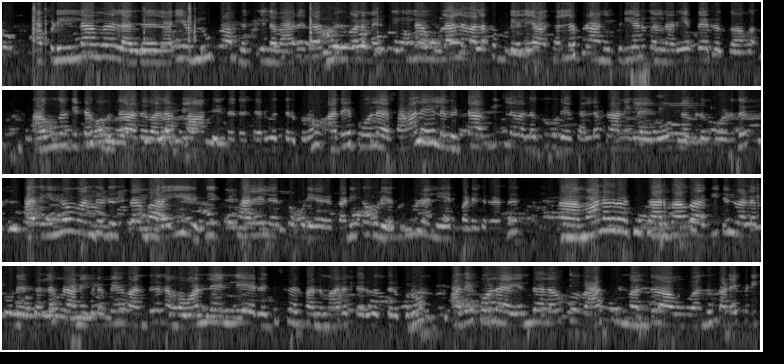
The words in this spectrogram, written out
அப்படி இல்லாமல் அது நிறைய ப்ளூ கிராஸ் இருக்கு இல்ல வேற ஏதாவது நிறுவனம் இருக்கு. இல்ல உங்களால வளர்க்க முடியலையா? செல்ல பிராணி பிரியர்கள் நிறைய பேர் இருக்காங்க. அவங்க கிட்ட கொடுத்து அதை வளர்க்கலாம் அப்படின்றத தெரிவித்திருக்கிறோம். அதே போல சாலையில விட்டா வீட்டுல வளர்க்கக்கூடிய செல்ல பிராணிகளை ரோட்ல விடும் பொழுது அது இன்னும் வந்து டிஸ்டர்ப் ஆகி வீட்டு சாலையில இருக்கக்கூடிய கடிக்கக்கூடிய சூழல் ஏற்படுகிறது. மாநகராட்சி சார்பாக வீட்டில் வளர்க்கக்கூடிய செல்ல பிராணிகளுமே வந்து நம்ம ஆன்லைன்லயே ரெஜிஸ்டர் பண்ணுமாறு தெரிவித்திருக்கிறோம். அதே போல எந்த அளவுக்கு வேக்சின் வந்து அவங்க வந்து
